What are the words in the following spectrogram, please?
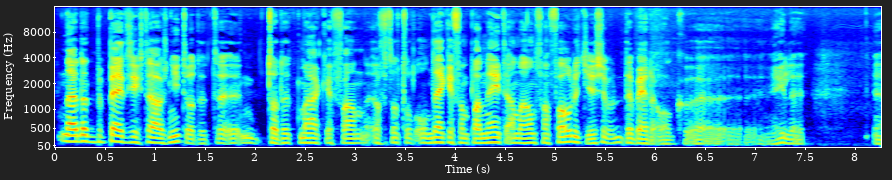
nou dat beperkt zich trouwens niet tot het, eh, tot het maken van, of tot het ontdekken van planeten aan de hand van fotootjes. Er werden ook eh, hele eh,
